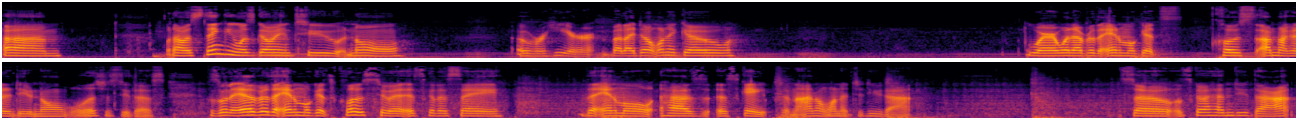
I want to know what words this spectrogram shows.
Um, what I was thinking was going to null over here, but I don't want to go where whenever the animal gets close, I'm not going to do null. Well, let's just do this. Because whenever the animal gets close to it, it's going to say the animal has escaped, and I don't want it to do that. So let's go ahead and do that.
